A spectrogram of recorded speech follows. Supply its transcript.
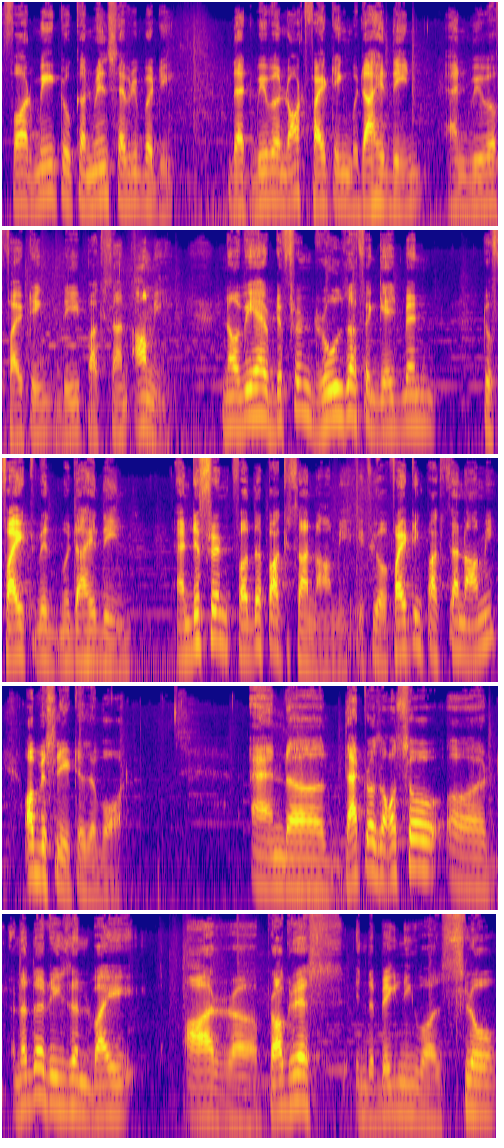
for me to convince everybody that we were not fighting Mujahideen, and we were fighting the Pakistan army. Now we have different rules of engagement to fight with Mujahideen and different for the Pakistan army. If you are fighting Pakistan army, obviously it is a war. And uh, that was also uh, another reason why our uh, progress in the beginning was slow.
